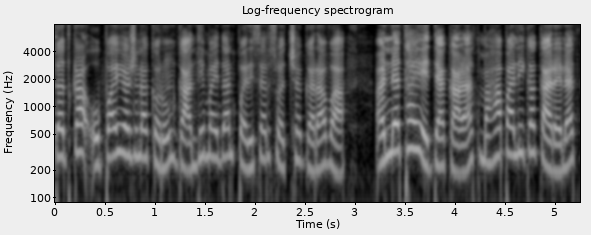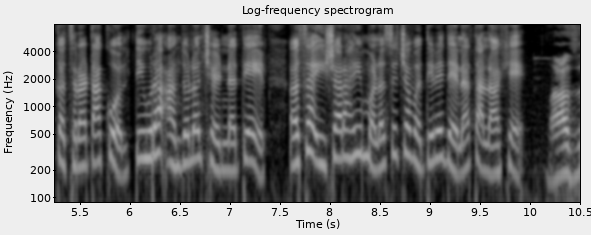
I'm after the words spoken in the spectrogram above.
तत्काळ उपाययोजना करून गांधी मैदान परिसर स्वच्छ करावा अन्यथा येत्या काळात महापालिका कार्यालयात कचरा टाकून तीव्र आंदोलन छेडण्यात येईल असा इशाराही मनसेच्या वतीने देण्यात आला आहे. आज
